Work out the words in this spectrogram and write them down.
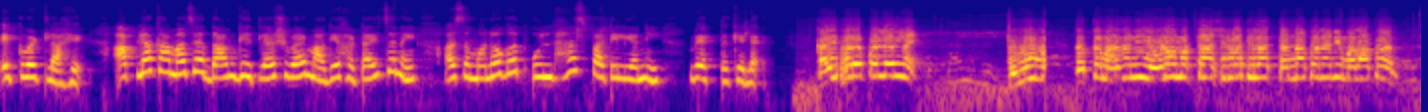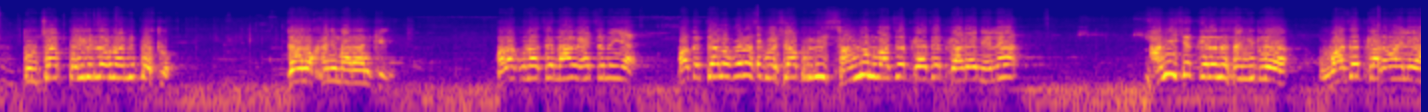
एकवटला आहे. आपल्या कामाचा दाम घेतल्याशिवाय मागे हटायचं नाही असं मनोगत उल्हास पाटील यांनी व्यक्त केलंय. काही फरक पडलेला नाही. तुम्ही दत्त महाराजांनी एवढा मोठा आशीर्वाद दिला त्यांना पण आणि मला पण. तुमच्या पलीकडे जाऊन आम्ही पोचलो. ज्या लोकांनी मारहाण केली. मला कुणाचं नाव घ्यायचं नाही आहे मात्र त्या लोकांना एक वर्षापूर्वी सांगून वाजत गाजत गाड्या नेल्या. आम्ही शेतकऱ्यांना सांगितलं वाजत गाडवायला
